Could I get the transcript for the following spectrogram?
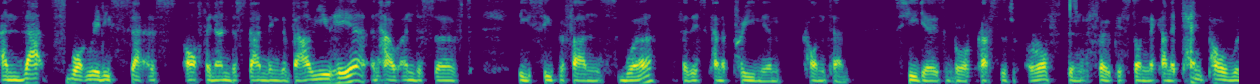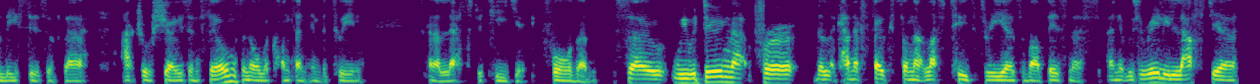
And that's what really set us off in understanding the value here and how underserved these super fans were for this kind of premium content. Studios and broadcasters are often focused on the kind of tentpole releases of their actual shows and films and all the content in between it's kind of less strategic for them. So we were doing that for the kind of focus on that last two to three years of our business. And it was really last year,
